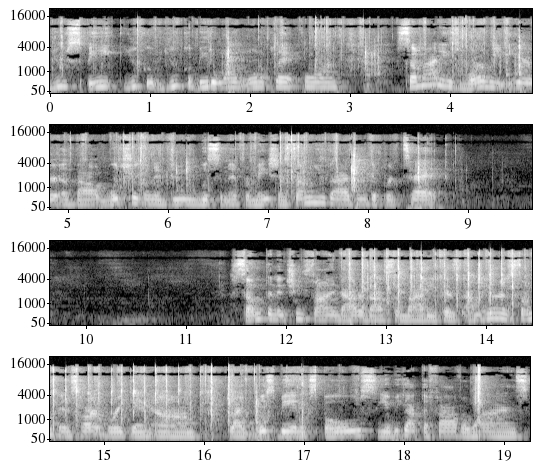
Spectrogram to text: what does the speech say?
you speak. You could you could be the one on a platform Somebody's worried here about what you're going to do with some information. Some of you guys need to protect something that you find out about somebody because I'm hearing something's heartbreaking, um, like what's being exposed. Yeah, we got the five of wands.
